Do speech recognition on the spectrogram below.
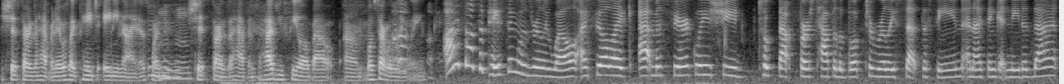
shit started to happen. It was like page eighty nine is when shit started to happen. So how would you feel about? Um, we'll start with Langley. Okay. I thought the pacing was really well. I feel like atmospherically, she took that first half of the book to really set the scene, and I think it needed that.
